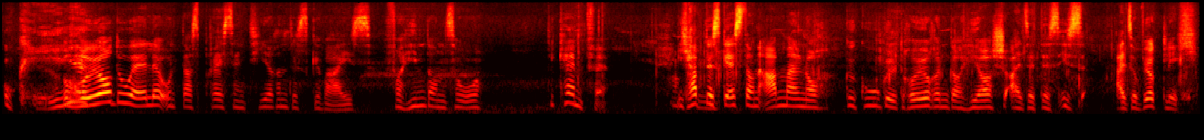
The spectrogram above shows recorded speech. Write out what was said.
Okay. Röhrduelle und das Präsentieren des Geweihs verhindern so die Kämpfe. Ich habe das gestern Abend mal noch gegoogelt, röhrender Hirsch. Also das ist also wirklich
